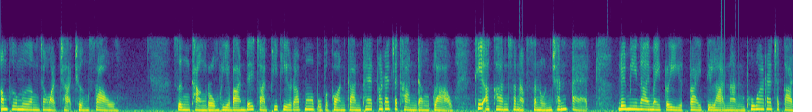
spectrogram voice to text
อำเภอเมืองจังหวัดฉะเชิงเทรา ซึ่งทางโรงพยาบาลได้จัดพิธีรับมอบอุปกรณ์การแพทย์พระราชทานดังกล่าว ที่อาคารสนับสนุนชั้น 8 โดยมีนายไมตรีไตรติลานันผู้ว่าราชการ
